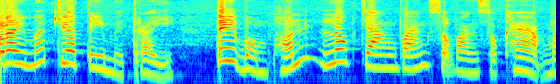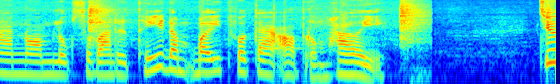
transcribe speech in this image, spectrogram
ប្រិមិត្តជាទីមេត្រីទីបំផុតលោកចាងវាងសវណ្ណសុខាបាននាំលោកសវណ្ណរិទ្ធីដើម្បីធ្វើការអប់រំហើយជឿ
